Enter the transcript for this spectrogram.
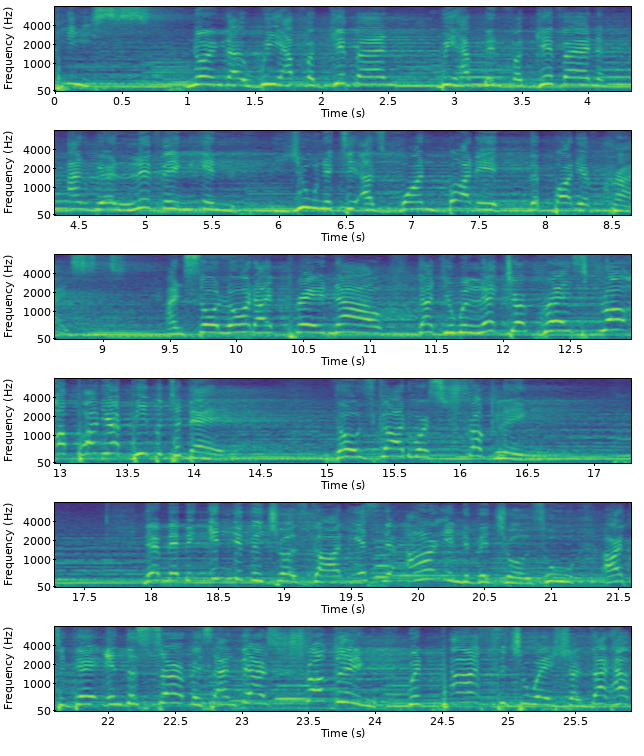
peace, knowing that we have forgiven, we have been forgiven, and we're living in unity as one body, the body of Christ. And so, Lord, I pray now that you will let your grace flow upon your people today. Those, God, who are struggling, there may be individuals, God. Yes, there are individuals who are today in the service and they are struggling with past situations that have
